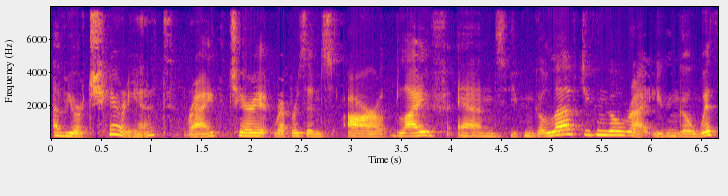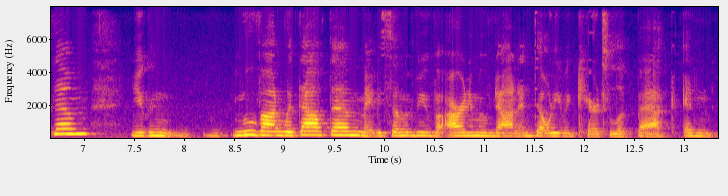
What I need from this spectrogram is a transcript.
of your chariot, right? The Chariot represents our life, and you can go left, you can go right, you can go with them, you can move on without them. Maybe some of you have already moved on and don't even care to look back, and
